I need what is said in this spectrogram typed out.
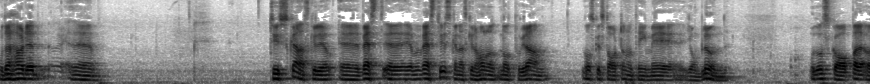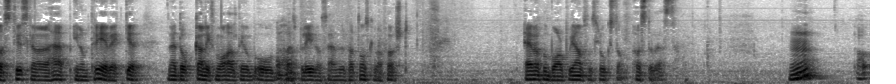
Och där hörde eh, tyskarna skulle eh, väst, eh, ja, västtyskarna skulle ha något, något program. De skulle starta någonting med John Blund. Och då skapade östtyskarna det här inom tre veckor. Den här dockan liksom och allting och, och Jaha. spela in och sen för att de skulle vara först. Även på barnprogram så slogs de öst och väst. Mm. Ja.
